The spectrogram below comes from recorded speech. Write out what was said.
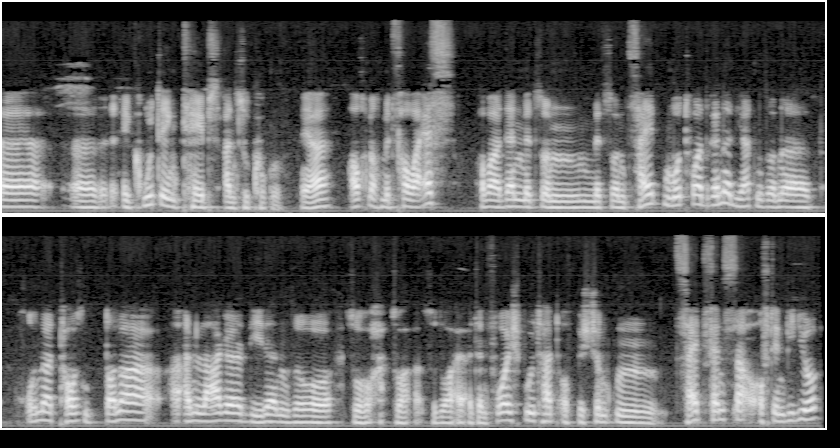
äh, äh, Recruiting-Tapes anzugucken. Ja, auch noch mit VHS, aber dann mit so einem mit so einem Zeitmotor drinne. Die hatten so eine 100.000 Dollar Anlage, die dann so so so, so dann vorgespult hat auf bestimmten Zeitfenster auf dem Video.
